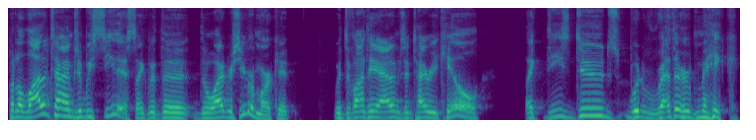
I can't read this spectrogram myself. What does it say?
But a lot of times, and we see this, like with the the wide receiver market, with Davante Adams and Tyreek Hill, like these dudes would rather make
